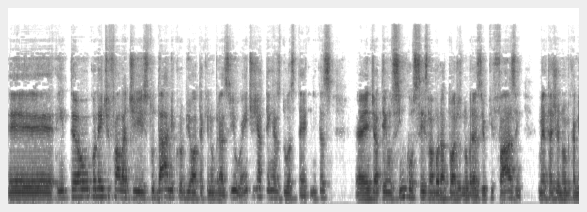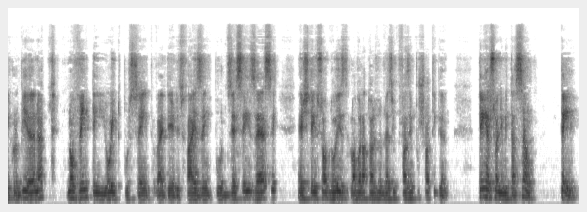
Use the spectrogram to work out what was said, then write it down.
É, então, quando a gente fala de estudar a microbiota aqui no Brasil, a gente já tem as duas técnicas, é, a gente já tem uns cinco ou seis laboratórios no Brasil que fazem metagenômica microbiana, 98% vai deles fazem por 16S, a gente tem só dois laboratórios no Brasil que fazem por shotgun. Tem a sua limitação? Tem.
